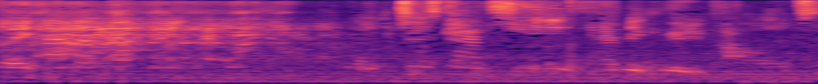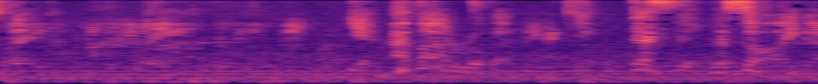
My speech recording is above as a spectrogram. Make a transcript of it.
Like, like just got GED, a community college. Like, yeah, I bought a robot vacuum. That's it. That's all I got.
